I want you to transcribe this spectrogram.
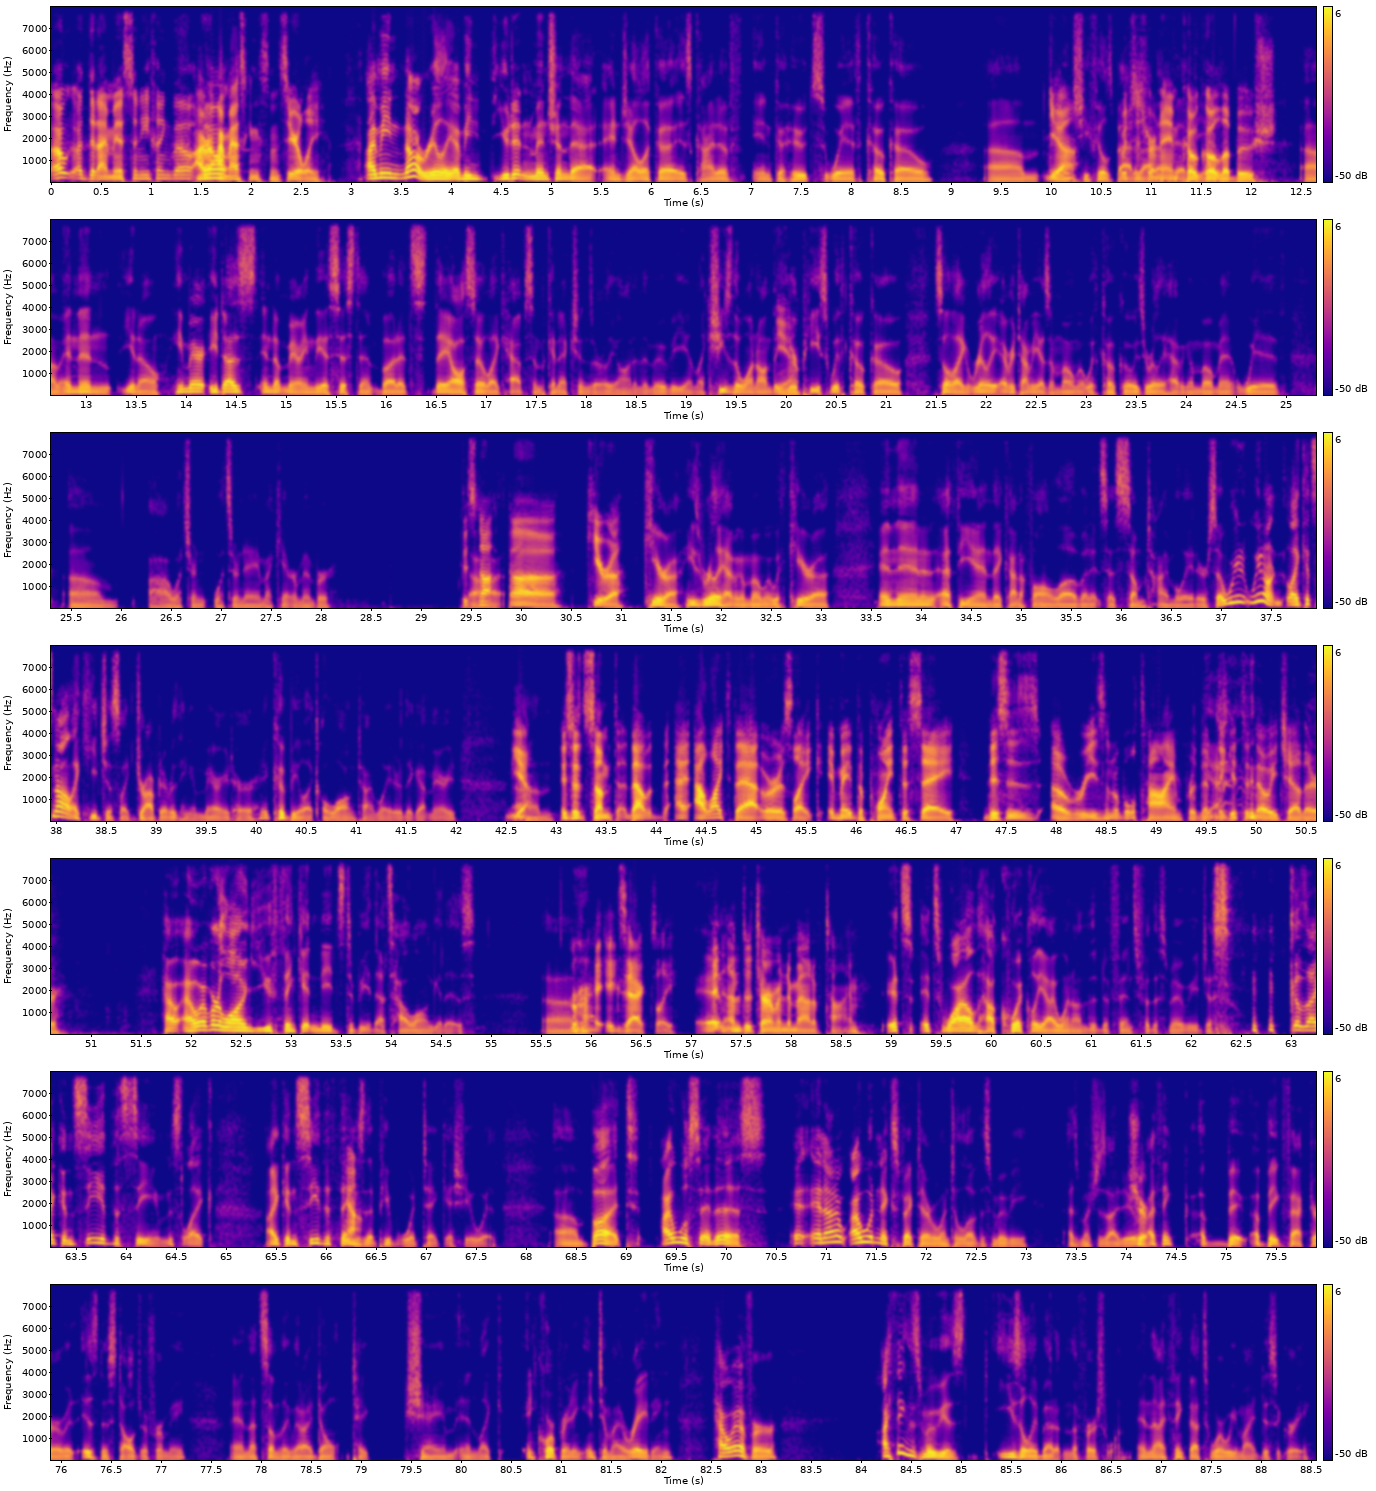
Oh, uh, did I miss anything though? No. I, I'm asking sincerely. I mean, not really. I mean, you didn't mention that Angelica is kind of in cahoots with Coco. Um, and Yeah. she feels bad. Which is her name, Coco. LaBouche. Um, and then you know he mar- he does end up marrying the assistant, but it's they also like have some connections early on in the movie, and like she's the one on the Yeah. earpiece with Coco. So like really every time he has a moment with Coco, he's really having a moment with, um, uh, what's her what's her name? I can't remember. It's not uh Kira. Kira. He's really having a moment with Kira. And then at the end they kind of fall in love and it says sometime later. So we we don't like it's not like he just like dropped everything and married her. It could be like a long time later they got married. Yeah. Um, It some that I, I liked that whereas like it made the point to say this is a reasonable time for them to get to know each other. How, however long you think it needs to be, that's how long it is. Um, right, exactly. And An undetermined amount of time. It's it's wild how quickly I went on the defense for this movie, just because I can see the seams, like I can see the things that people would take issue with. Um, but I will say this, and I I wouldn't expect everyone to love this movie as much as I do. Sure. I think a big a big factor of it is nostalgia for me, and that's something that I don't take shame in like incorporating into my rating. However, I think this movie is easily better than the first one, and I think that's where we might disagree.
